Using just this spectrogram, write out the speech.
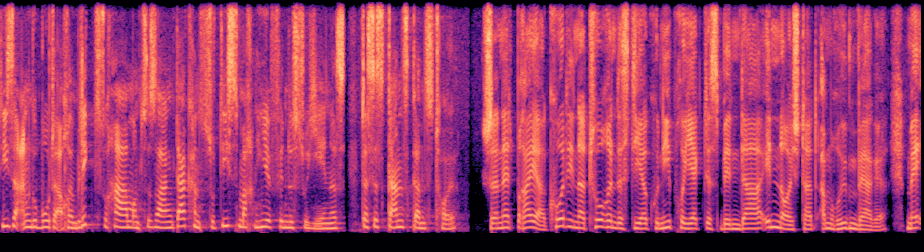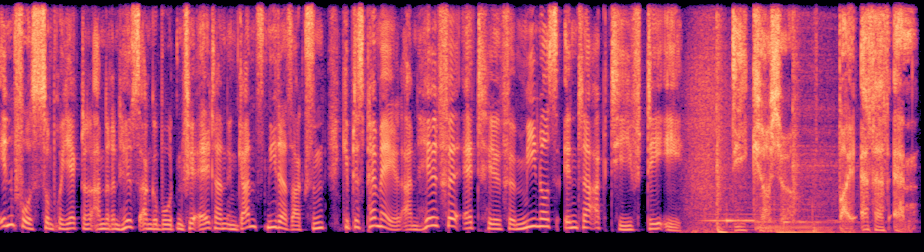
diese Angebote auch im Blick zu haben und zu sagen, da kannst du dies machen, hier findest du jenes. Das ist ganz, ganz toll. Jeanette Breyer, Koordinatorin des Diakonieprojektes Bin da in Neustadt am Rübenberge. Mehr Infos zum Projekt und anderen Hilfsangeboten für Eltern in ganz Niedersachsen gibt es per Mail an hilfe-interaktiv.de. Die Kirche bei FFN.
